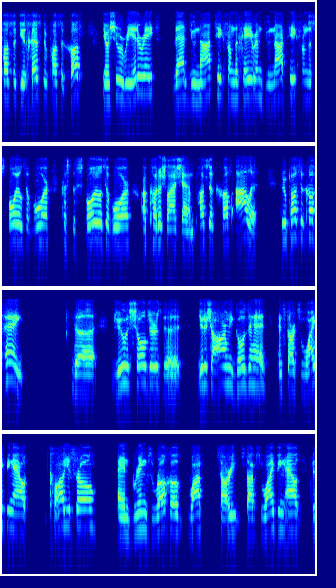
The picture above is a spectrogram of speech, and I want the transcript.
Pasuk Yuches through Pasuk Chaf, Yoshua reiterates that do not take from the Chayrim, do not take from the spoils of war, because the spoils of war are Kadosh Lashem. Pasuk Chaf Aleph through Pasuk Chaf Hey, the Jewish soldiers, the Yiddish army goes ahead and starts wiping out Klal Yisrael and brings Rachav, sorry, stops wiping out the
